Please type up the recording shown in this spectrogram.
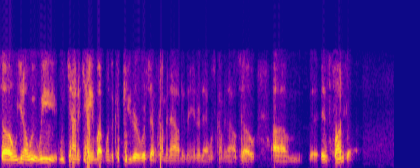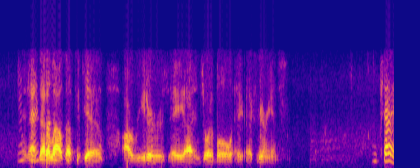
So you know, we we, we kind of came up when the computer was just coming out and the internet was coming out. So um, it's fun for us, okay. and that that allows us to give our readers a uh, enjoyable a- experience. Okay,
